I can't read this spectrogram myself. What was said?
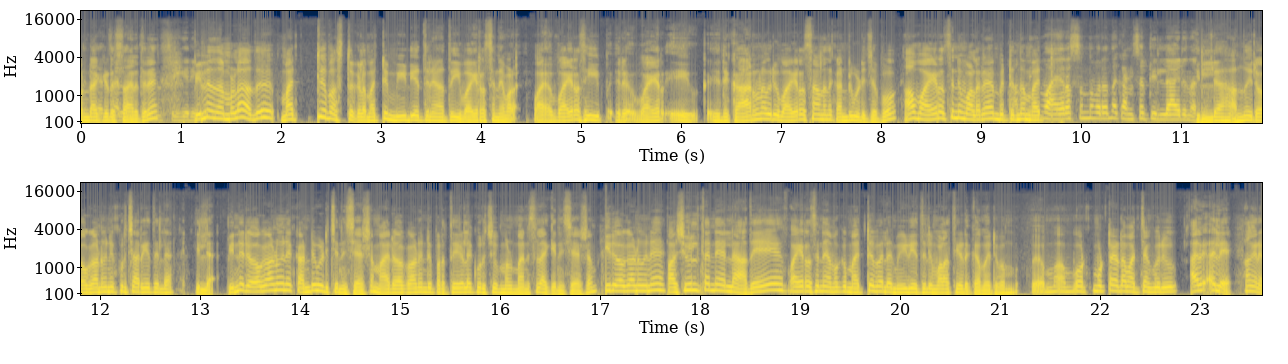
ഉണ്ടാക്കിയ സാധനത്തിന്. പിന്നെ നമ്മൾ അത് മറ്റ് വസ്തുക്കൾ മറ്റ് മീഡിയത്തിനകത്ത് ഈ വൈറസിനെ വൈറസ് ഈ വൈറ ഇതിന് കാരണം ഒരു വൈറസ് ആണെന്ന് കണ്ടുപിടിച്ചപ്പോൾ ആ വൈറസിന് വളരാൻ പറ്റുന്ന വൈറസ് എന്ന് പറയുന്ന കൺസെപ്റ്റ് ഇല്ലായിരുന്നു. ഇല്ല അന്ന് രോഗാണുവിനെ കുറിച്ച് അറിയത്തില്ല. ഇല്ല. പിന്നെ രോഗാണുവിനെ കണ്ടുപിടിച്ചതിന് ശേഷം ആ രോഗാണുവിന്റെ പ്രത്യേകതകളെ കുറിച്ച് നമ്മൾ മനസ്സിലാക്കിയതിന് ശേഷം ഈ രോഗാണുവിനെ പശുവിൽ തന്നെയല്ല അതേ വൈറസിനെ നമുക്ക് മറ്റു പല മീഡിയത്തിലും വളർത്തിയെടുക്കാൻ പറ്റും. മുട്ടയുടെ മച്ചം കുരു അല്ലേ? അങ്ങനെ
